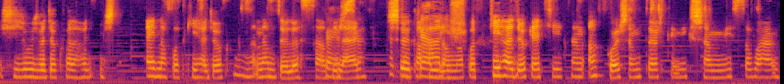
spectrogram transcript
és így úgy vagyok vele, hogy most egy napot kihagyok, nem dől össze a Persze. világ. Hát Sőt, ha három is. napot kihagyok egy héten, akkor sem történik semmi, szóval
